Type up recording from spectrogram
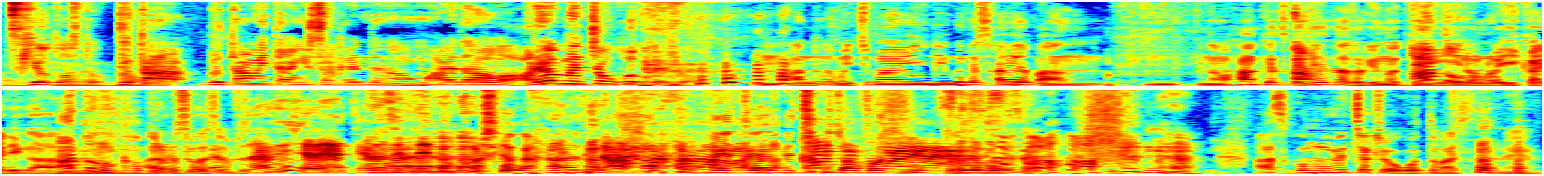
突き落とすとはい。豚豚みたいに叫んでなお前だわ。あれはめっちゃ怒ってるでしょ。うんあのでも一番エンディングで裁判の判決が出た時のデニーロの怒りが後の後のカポネのすごいですよ。ふざけじゃねえって絶対に殺したからめちゃめちゃくちゃ怒ってるあそこもめちゃくちゃ怒ってましたよね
